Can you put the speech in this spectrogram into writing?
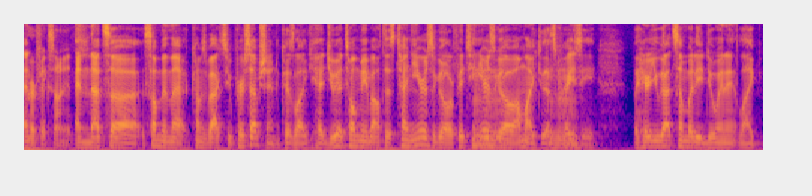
And- perfect science And that's uh, something that comes back to perception. Because like, had you had told me about this ten years ago or 15 years Mm-hmm. ago, I'm like, dude, that's crazy. But here you got somebody doing it like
